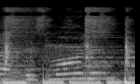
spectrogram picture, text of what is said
up this morning.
